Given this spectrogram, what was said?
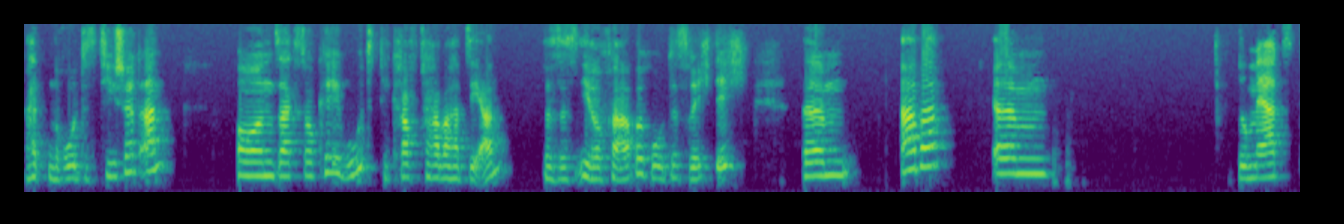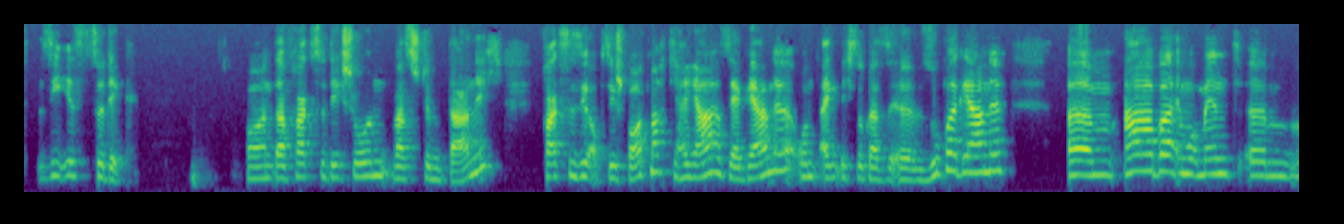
hat ein rotes T-Shirt an und sagst, okay, gut, die Kraftfarbe hat sie an, das ist ihre Farbe, rot ist richtig, ähm, aber ähm, du merkst, sie ist zu dick. Und da fragst du dich schon, was stimmt da nicht? Fragst du sie, ob sie Sport macht? Ja, ja, sehr gerne und eigentlich sogar sehr, super gerne. Ähm, aber im Moment ähm,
